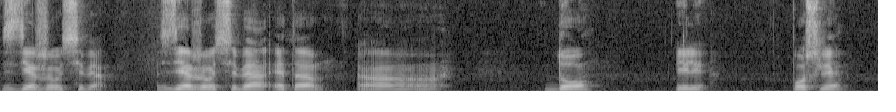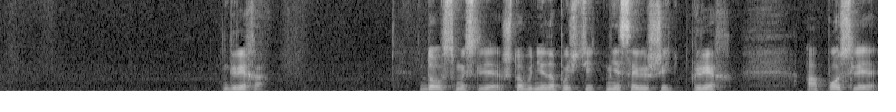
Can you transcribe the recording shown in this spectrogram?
Сдерживать себя. Сдерживать себя это э, до или после греха. До в смысле, чтобы не допустить, не совершить грех. А после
